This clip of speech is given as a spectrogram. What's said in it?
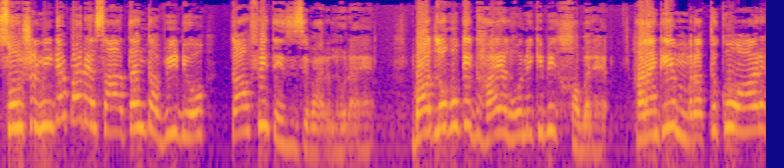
सोशल मीडिया पर इस आतंक का वीडियो काफ़ी तेज़ी से वायरल हो रहा है। बहुत लोगों के घायल होने की भी खबर है। हालाँकि मृतकों और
